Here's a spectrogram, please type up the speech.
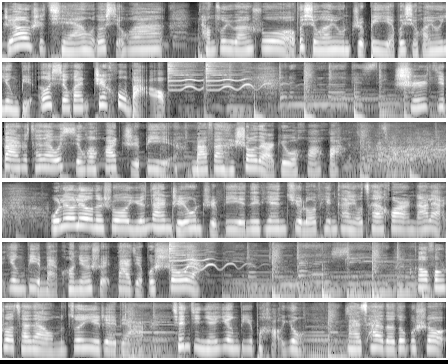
只要是钱我都喜欢。糖醋鱼丸说我不喜欢用纸币，也不喜欢用硬币，我喜欢支付宝。吃鸡爸说猜猜我喜欢花纸币，麻烦烧点给我花花。五六六呢说云南只用纸币，那天去罗平看油菜花，拿俩硬币买矿泉水，大姐不收呀。高峰说：“彩彩，我们遵义这边前几年硬币不好用，买菜的都不收，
